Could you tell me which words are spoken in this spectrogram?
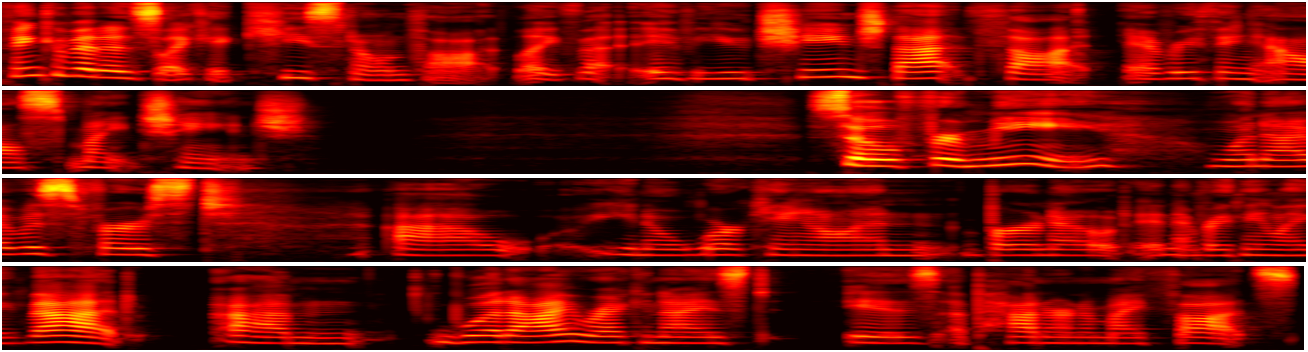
Think of it as like a keystone thought, like that if you change that thought, everything else might change. So, for me, when I was first uh, you know, working on burnout and everything like that, um, what I recognized is a pattern of my thoughts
